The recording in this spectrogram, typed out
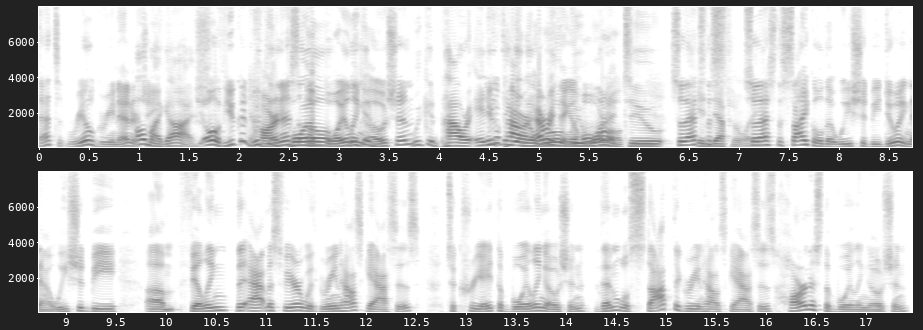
that's real green energy. Oh my gosh! Oh, if you could We harness boil- a boiling we could- ocean, we could power anything you could power in the everything, world the we whole wanted world. to So that's indefinitely. the so that's the cycle that we should be doing now. We should be um, filling the atmosphere with greenhouse gases to create the boiling ocean. Then we'll stop the greenhouse gases, harness the boiling ocean,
